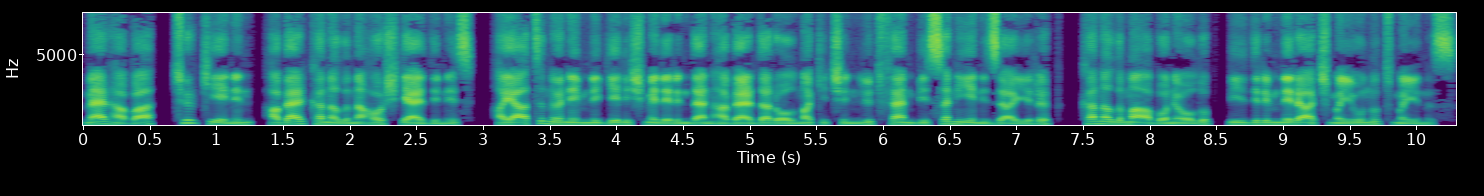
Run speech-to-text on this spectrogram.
Merhaba, Türkiye'nin haber kanalına hoş geldiniz. Hayatın önemli gelişmelerinden haberdar olmak için lütfen bir saniyenizi ayırıp kanalıma abone olup bildirimleri açmayı unutmayınız.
